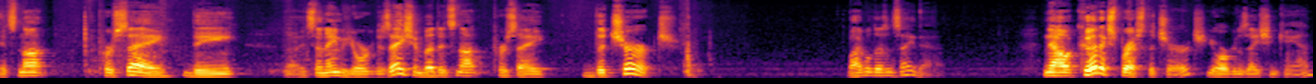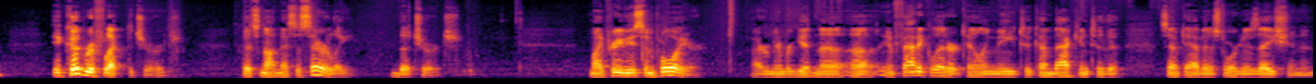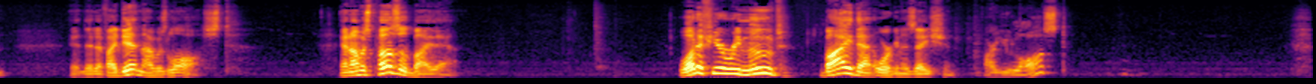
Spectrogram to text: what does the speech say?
It's not per se the uh, it's the name of your organization, but it's not per se the church. The Bible doesn't say that. Now, it could express the church, your organization can. It could reflect the church, but it's not necessarily the church. My previous employer, I remember getting an emphatic letter telling me to come back into the Seventh Adventist organization and, and that if I didn't, I was lost. And I was puzzled by that. What if you're removed by that organization? Are you lost?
